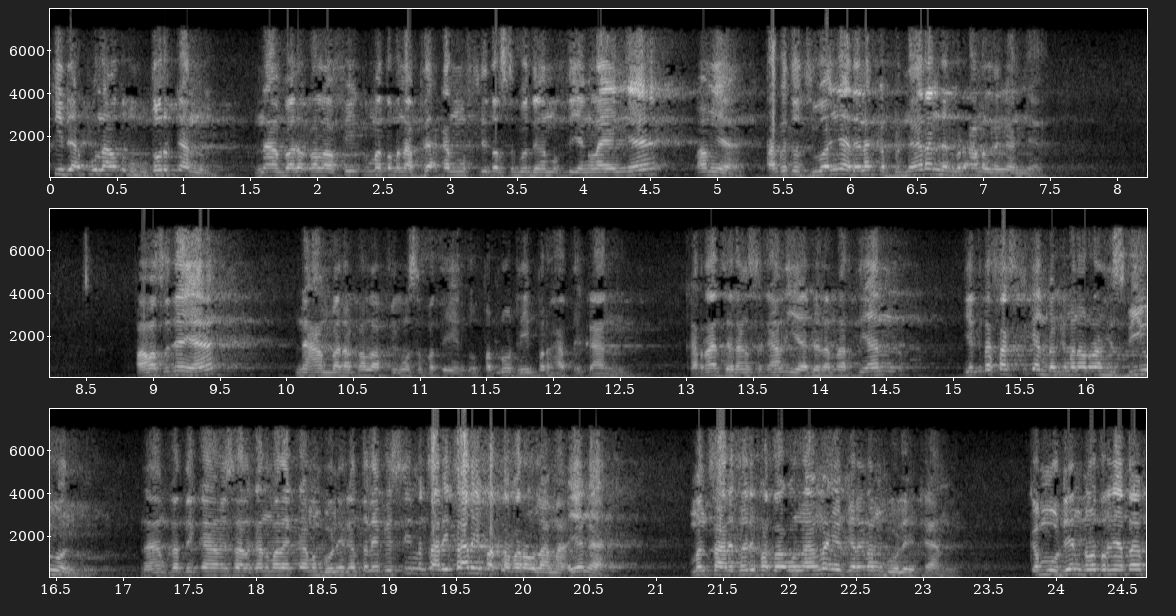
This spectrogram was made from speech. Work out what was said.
tidak pula untuk membenturkan Nah, barakallahu fikum atau menabrakkan mufti tersebut dengan mufti yang lainnya, paham ya? Tapi tujuannya adalah kebenaran dan beramal dengannya. Paham maksudnya ya? Nah, barakallahu fikum seperti itu perlu diperhatikan. Karena jarang sekali ya dalam artian ya kita saksikan bagaimana orang hizbiyun. Nah, ketika misalkan mereka membolehkan televisi mencari-cari fatwa para ulama, ya enggak? Mencari-cari fatwa ulama yang kira-kira membolehkan. Kemudian kalau ternyata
